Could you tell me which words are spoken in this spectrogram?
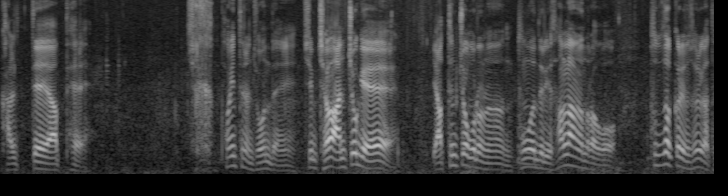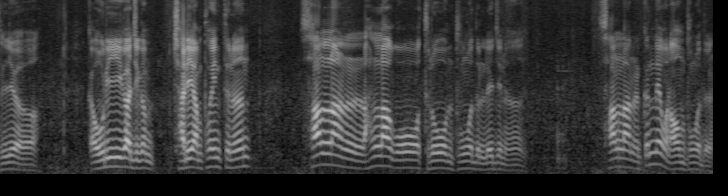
갈대 앞에. 참 포인트는 좋은데. 지금 저 안쪽에 얕은 쪽으로는 붕어들이 산란하느라고 푸드덕거리는 소리가 들려. 그러니까 우리가 지금 자리한 포인트는 산란을 하려고 들어온 붕어들 내지는 산란을 끝내고 나온 붕어들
